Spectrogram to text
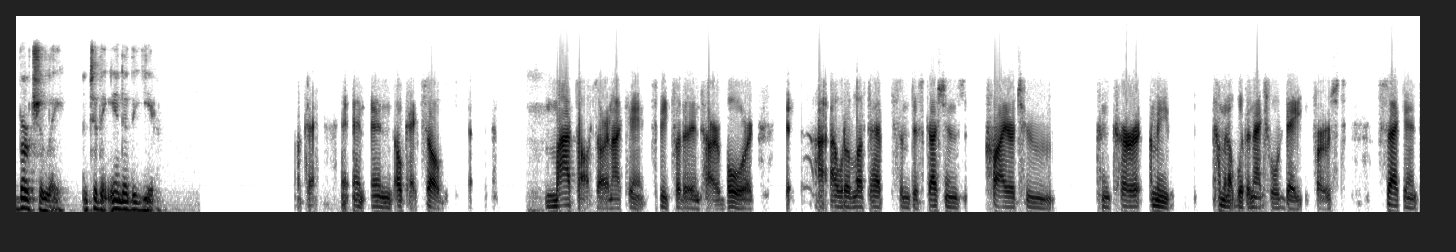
virtually until the end of the year. Okay, and, and, and, okay, so my thoughts are, and I can't speak for the entire board, I, I would have loved to have some discussions prior to concur, I mean, coming up with an actual date first. Second,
